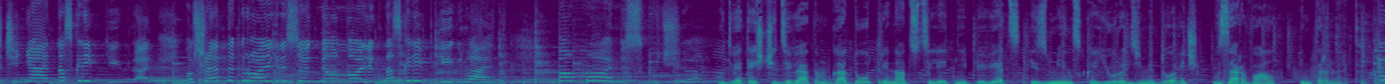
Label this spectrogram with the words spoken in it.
сочиняет, на скрипке играет. Волшебный кролик рисует меломнолик, на скрипке играет. По маме скучает. В 2009 году 13-летний певец из Минска Юра Демидович взорвал интернет. Эти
